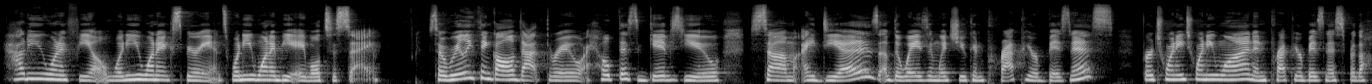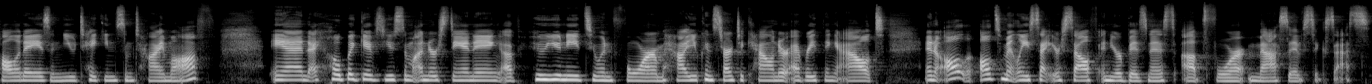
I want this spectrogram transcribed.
How do you want to feel? What do you want to experience? What do you want to be able to say? So really think all of that through. I hope this gives you some ideas of the ways in which you can prep your business for 2021 and prep your business for the holidays and you taking some time off. And I hope it gives you some understanding of who you need to inform, how you can start to calendar everything out, and all, ultimately set yourself and your business up for massive success.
